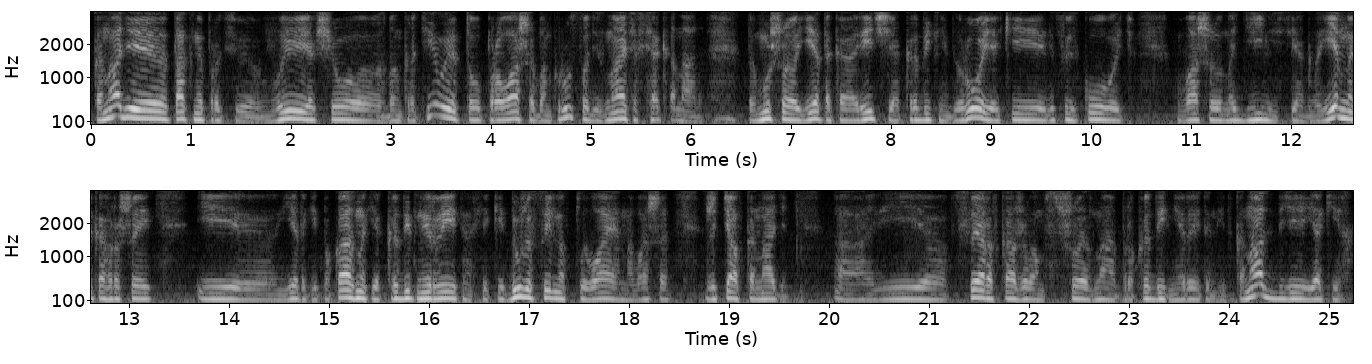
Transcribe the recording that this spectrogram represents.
В Канаді так не працює. Ви, якщо збанкротіли, то про ваше банкрутство дізнається вся Канада. Тому що є така річ, як кредитні бюро, які відслідковують вашу надійність як заємника грошей. І є такий показник, як кредитний рейтинг, який дуже сильно впливає на ваше життя в Канаді. І все розкажу вам, що я знаю про кредитні рейтинги в Канаді, як їх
